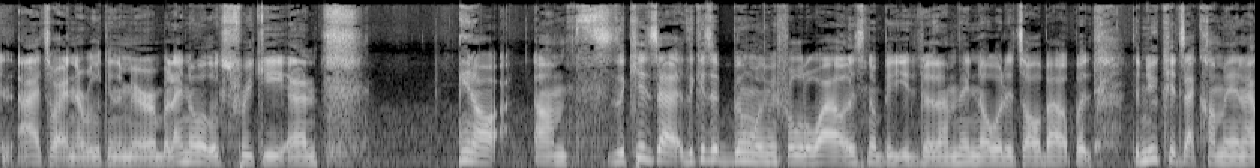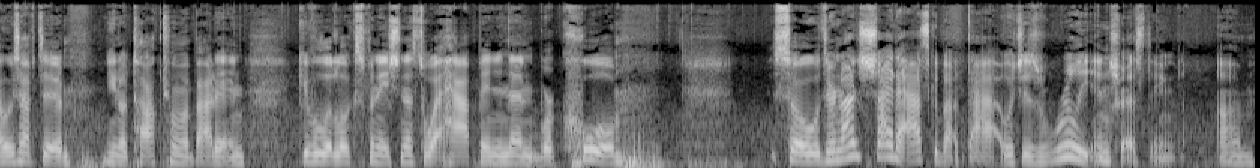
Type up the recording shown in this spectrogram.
and that's why I never look in the mirror. But I know it looks freaky, and you know, um, the kids that the kids have been with me for a little while, it's no biggie to them. They know what it's all about. But the new kids that come in, I always have to, you know, talk to them about it and give a little explanation as to what happened, and then we're cool. So they're not shy to ask about that, which is really interesting. Um,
